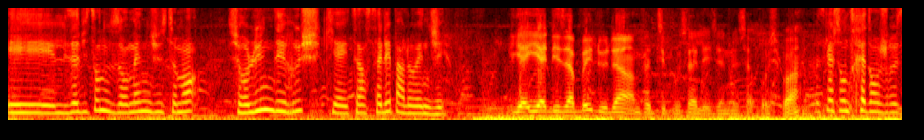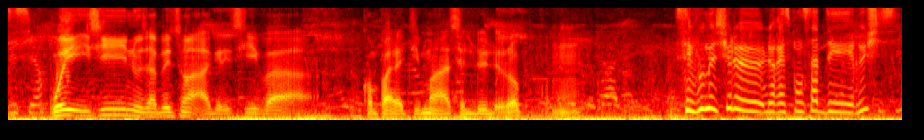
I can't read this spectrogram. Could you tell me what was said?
Et les habitants nous emmènent justement sur l'une des ruches qui a été installée par l'ONG. Il y, a, des abeilles dedans, en fait, c'est pour ça que les gens ne s'approchent pas. Parce qu'elles sont très dangereuses ici. Hein. Oui, ici, nos abeilles sont agressives comparativement à celle de l'Europe. Mm. C'est vous, monsieur, le, responsable des ruches ici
